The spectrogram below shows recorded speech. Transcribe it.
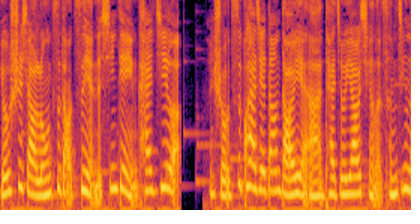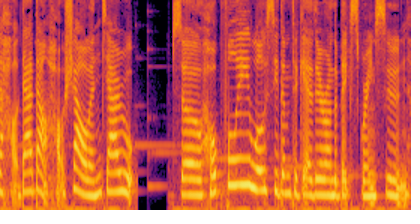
由释小龙自导自演的新电影开机了， 首次跨界当导演啊，他就邀请了曾经的好搭档郝邵文加入。So hopefully we'll see them together on the big screen soon.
